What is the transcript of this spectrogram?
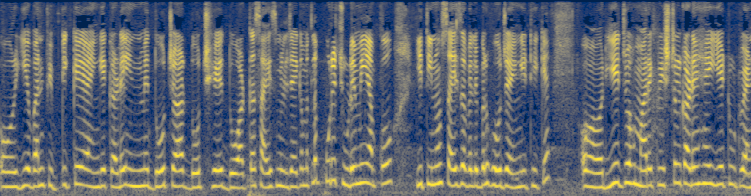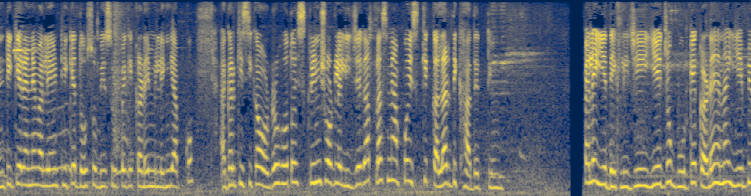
और ये 150 के आएँगे कड़े। इनमें दो चार, दो छः दो आठ का साइज़ मिल जाएगा। मतलब पूरे चूड़े में ही आपको ये तीनों साइज़ अवेलेबल हो जाएँगी, ठीक है? और ये जो हमारे क्रिस्टल कड़े हैं, ये 220 के रहने वाले हैं, ठीक है? दो सौ बीस रुपये के कड़े मिलेंगे आपको। अगर किसी का ऑर्डर हो तो स्क्रीन ले लीजिएगा। प्लस मैं आपको इसके कलर दिखा देती हूँ। पहले ये देख लीजिए, ये जो बूर के कड़े हैं ना, ये भी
